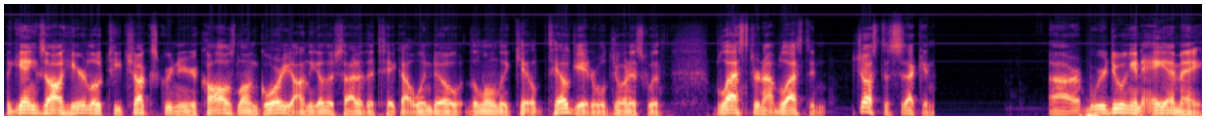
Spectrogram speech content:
The gang's all here. Low T Chuck screening your calls. Longoria on the other side of the takeout window. The lonely tailgater will join us with Blessed or Not Blessed in just a second. Uh, we're doing an AMA,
